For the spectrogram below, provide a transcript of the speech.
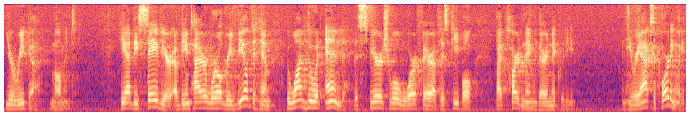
eureka moment. He had the Savior of the entire world revealed to him, the one who would end the spiritual warfare of his people by pardoning their iniquity. And he reacts accordingly,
